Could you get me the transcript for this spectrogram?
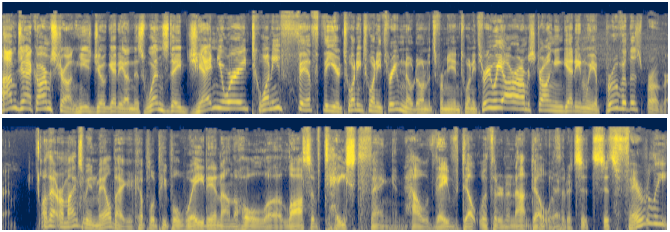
I'm Jack Armstrong. He's Joe Getty on this Wednesday, January 25th, the year 2023. No donuts for me in 23. We are Armstrong and Getty, and we approve of this program. Oh, that reminds me in mailbag, a couple of people weighed in on the whole uh, loss of taste thing and how they've dealt with it or not dealt with it. It's it's it's fairly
